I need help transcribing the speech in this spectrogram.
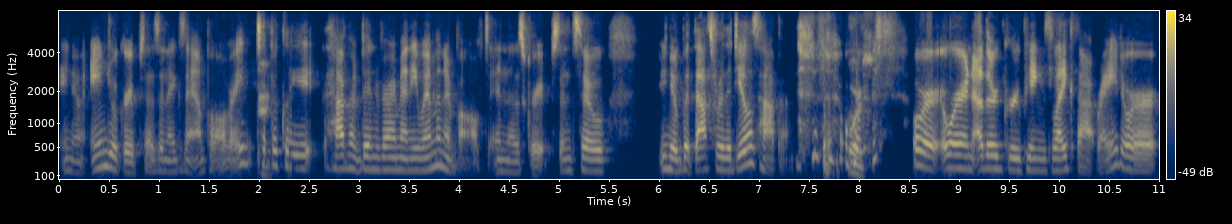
you know angel groups as an example right? Typically haven't been very many women involved in those groups. And so you know but that's where the deals happen. Or, or or in other groupings like that right? Or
